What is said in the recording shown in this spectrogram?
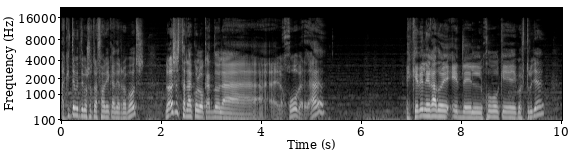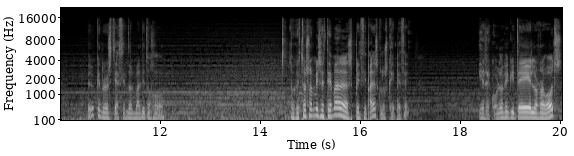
Aquí también tenemos otra fábrica de robots. No las estará colocando la... el juego, ¿verdad? ¿Es que he delegado en el juego que construya? Espero que no lo esté haciendo el maldito juego. Porque estos son mis sistemas principales con los que PC. Y recuerdo que quité los robots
